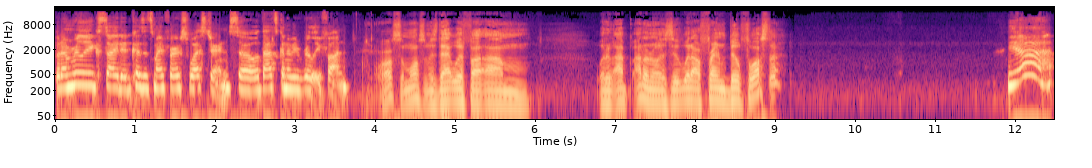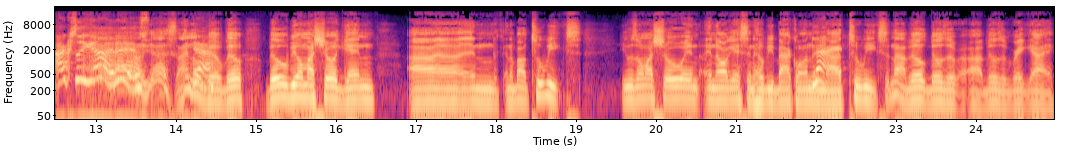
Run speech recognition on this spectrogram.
but I'm really excited because it's my first western, so that's going to be really fun. Awesome, awesome. Is that with uh, um what I, I don't know, is it with our friend Bill Foster? Yeah, actually, yeah, it Oh, yes, I know Yeah. Bill. Bill Bill will be on my show again uh in in about 2 weeks. He was on my show in, in August and he'll be back on in uh, 2 weeks. Nah, Bill Bill's a uh, Bill's a great guy.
